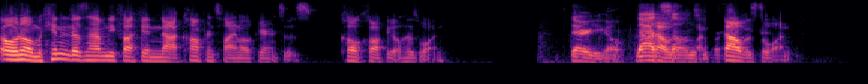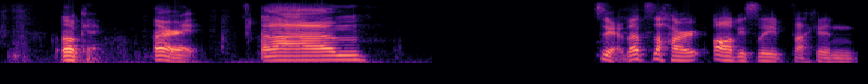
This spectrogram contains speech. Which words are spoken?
oh no, MacKinnon doesn't have any fucking uh, conference final appearances. Cole Caufield has one. There you go. That, That, was, sounds one. that was the one. Okay. All right. Um. So yeah, that's the heart. Obviously, fucking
